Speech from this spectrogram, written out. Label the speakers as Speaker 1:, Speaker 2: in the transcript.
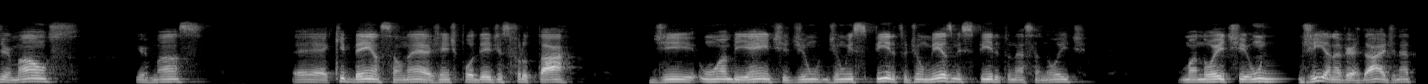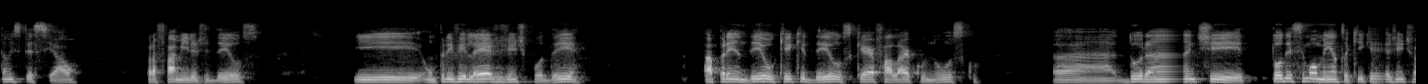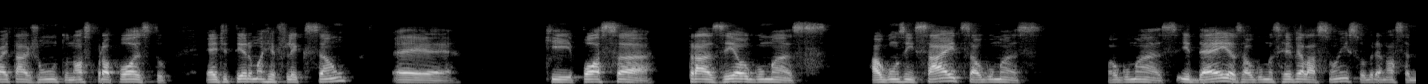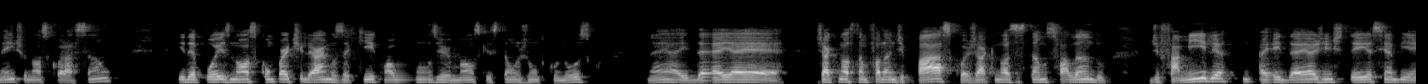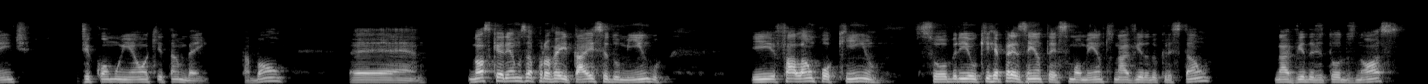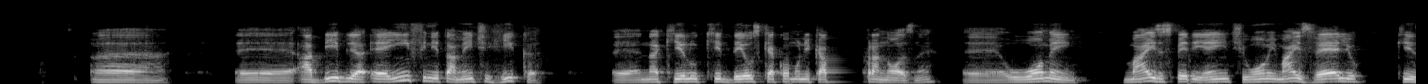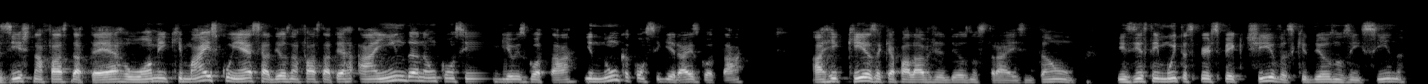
Speaker 1: irmãos, irmãs. É, que bênção, né? A gente poder desfrutar de um ambiente, de um, de um espírito, de um mesmo espírito nessa noite. Uma noite, um dia, na verdade, né? Tão especial para a família de Deus. E um privilégio a gente poder aprender o que, que Deus quer falar conosco uh, durante todo esse momento aqui que a gente vai estar junto. Nosso propósito é de ter uma reflexão é, que possa trazer algumas alguns insights, algumas algumas ideias, algumas revelações sobre a nossa mente, o nosso coração, e depois nós compartilharmos aqui com alguns irmãos que estão junto conosco. Né? A ideia é, já que nós estamos falando de Páscoa, já que nós estamos falando de família. A ideia é a gente ter esse ambiente de comunhão aqui também, tá bom? É, nós queremos aproveitar esse domingo e falar um pouquinho sobre o que representa esse momento na vida do cristão, na vida de todos nós. Uh, é, a Bíblia é infinitamente rica é, naquilo que Deus quer comunicar para nós, né? É, o homem mais experiente, o homem mais velho que existe na face da terra, o homem que mais conhece a Deus na face da terra, ainda não conseguiu esgotar e nunca conseguirá esgotar a riqueza que a palavra de Deus nos traz. Então, existem muitas perspectivas que Deus nos ensina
